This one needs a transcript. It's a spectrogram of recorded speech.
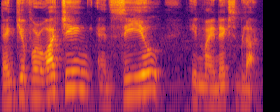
Thank you for watching and see you in my next vlog.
